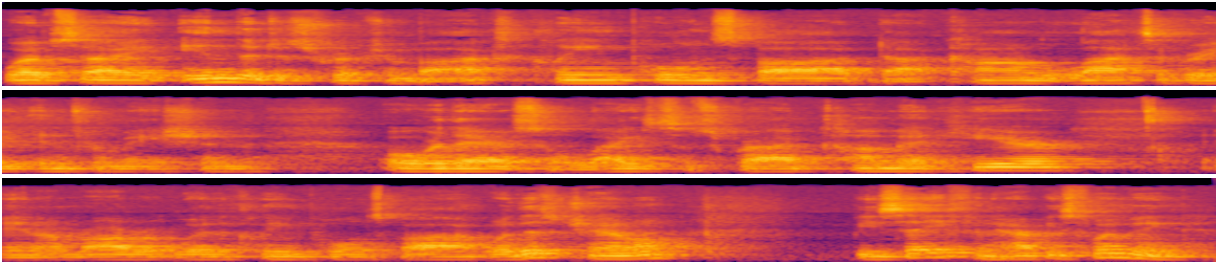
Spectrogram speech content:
website in the description box, cleanpoolandspa.com. Lots of great information over there. So like, subscribe, comment here. And I'm Robert with Clean Pool and Spa with this channel. Be safe and happy swimming.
